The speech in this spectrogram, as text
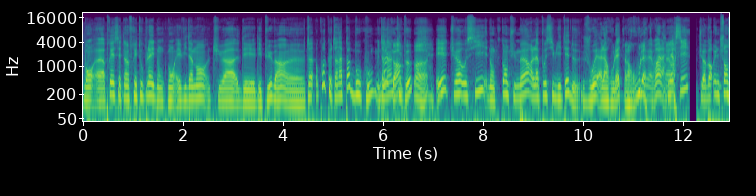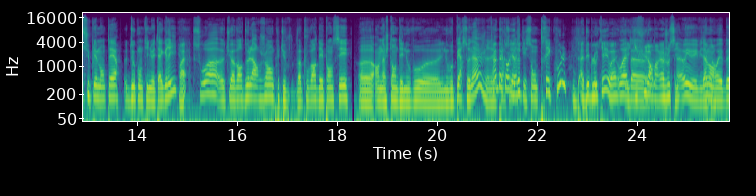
Bon, euh, après c'est un free to play donc bon évidemment tu as des, des pubs. Hein, euh, quoique t'en as pas beaucoup mais t'en as un petit peu. Ouais, ouais. Et tu as aussi donc quand tu meurs la possibilité de jouer à la roulette. Alors, roulette. Euh, Voilà, Ah merci. Tu vas avoir une chance supplémentaire de continuer ta grille. Ouais. Soit euh, tu vas avoir de l'argent que tu vas pouvoir dépenser euh, en achetant des nouveaux, euh, des nouveaux personnages. Des Ah, d'accord, il y a personnages d'autres- qui sont très cool. À débloquer, ouais. Ouais, et bah, qui fuient leur mariage aussi. Ah oui, évidemment. Ouais, bah,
